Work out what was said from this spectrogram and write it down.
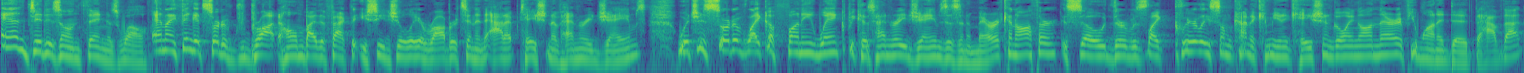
and did his own thing as well. And I think it's sort of brought home by the fact that you see Julia Roberts in an adaptation of Henry James, which is sort of like a funny wink because Henry James is an American author. So there was like clearly some kind of communication going on there if you wanted to, to have that.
